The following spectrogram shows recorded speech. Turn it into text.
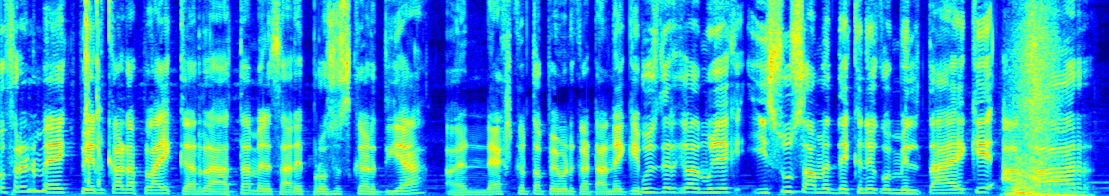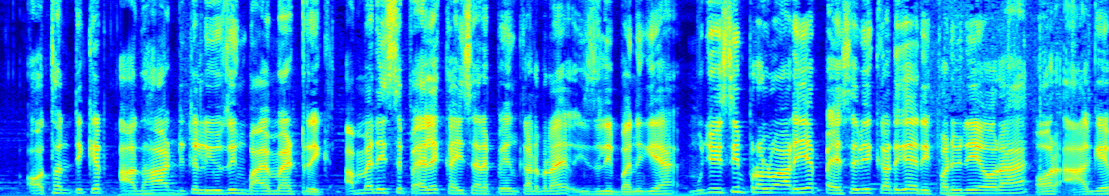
तो फ्रेंड मैं एक पेन कार्ड अप्लाई कर रहा था, मैंने सारे प्रोसेस कर दिया एंड नेक्स्ट करता हूँ पेमेंट कटाने की। कुछ देर के बाद मुझे एक इशू सामने देखने को मिलता है कि Aadhaar authenticate Aadhaar detail using biometric अब मैंने इससे पहले कई सारे पेन कार्ड बनाए इजिली बन गया है। मुझे इसी प्रॉब्लम आ रही है, पैसे भी कट गए रिफंड भी नहीं हो रहा है और आगे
